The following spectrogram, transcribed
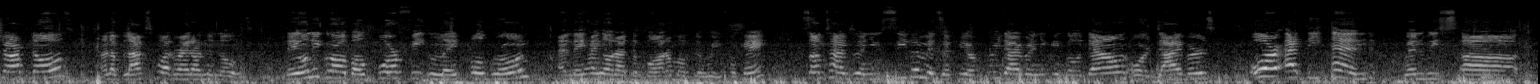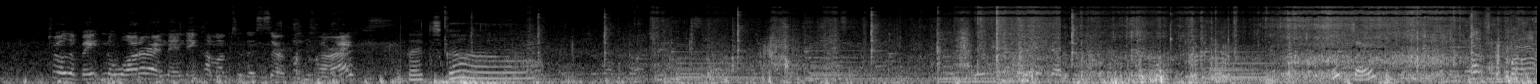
sharp nose, and a black spot right on the nose. They only grow about four feet in length, full grown, and they hang out at the bottom of the reef, okay? Sometimes when you see them is if you're a free diver and you can go down, or divers, or at the end when we uh, throw the bait in the water and then they come up to the surface, all right? Let's go. Oops, sorry.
